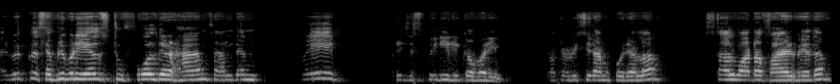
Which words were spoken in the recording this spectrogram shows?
I request everybody else to fold their hands and then pray for his speedy recovery. Dr. Rishiram Koirala, of Ayurveda,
